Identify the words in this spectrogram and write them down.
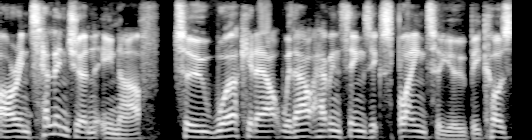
are intelligent enough to work it out without having things explained to you because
